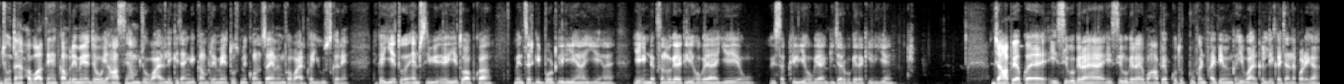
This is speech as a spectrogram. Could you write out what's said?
जो होता है, अब आते हैं कमरे में, जो यहाँ से हम जो वायर लेके जाएँगे कमरे में तो उसमें कौन सा एम का वायर का यूज़ करें? ठीक है, ये तो एमसीबी ये तो आपका मेन सर्किट बोर्ड के लिए है, ये है, ये इंडक्शन वगैरह के लिए हो गया, ये ये सब के लिए हो गया, गीजर वगैरह के लिए। जहाँ पे आपका एसी वगैरह है एसी वगैरह है, वहाँ पे आपको तो टू पॉइंट फाइव एम का ही वायर का लेकर जाना पड़ेगा।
